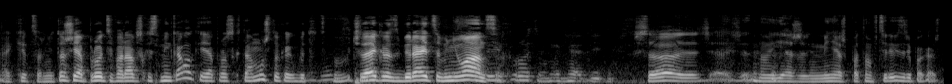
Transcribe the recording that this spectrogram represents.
А Кицур, не то, что я против арабской смекалки, я просто к тому, что как бы тут человек разбирается в нюансах. Ты против, мы не обидимся. Что? Ну, я же, меня же потом в телевизоре покажут.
